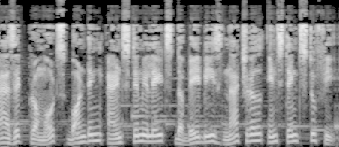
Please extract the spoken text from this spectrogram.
as it promotes bonding and stimulates the baby's natural instincts to feed.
